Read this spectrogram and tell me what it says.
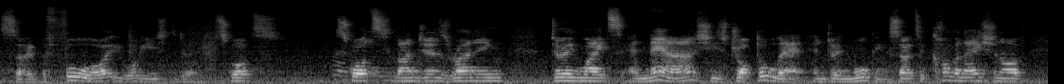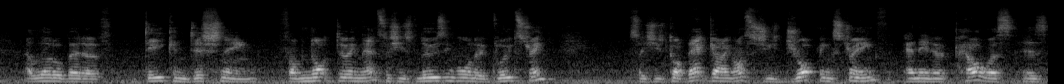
So before, what we used to do, squats, squats, lunges, running, doing weights, and now she's dropped all that and doing walking. So it's a combination of a little bit of deconditioning from not doing that. So she's losing all her glute strength. So she's got that going on. So she's dropping strength, and then her pelvis is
